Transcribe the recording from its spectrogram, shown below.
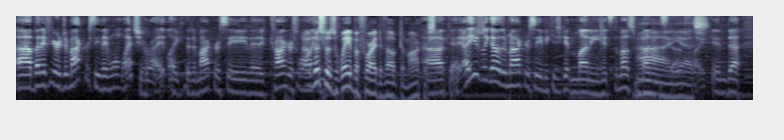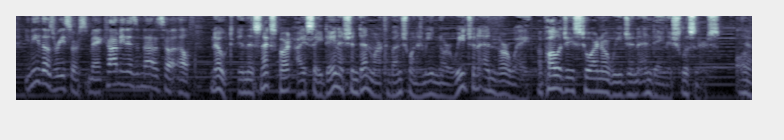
Uh, but if you're a democracy, they won't let you, right? Like the democracy, the Congress won't. Oh, let this you. was way before I developed democracy. Uh, okay, I usually go with democracy because you get money. It's the most money Ah, stuff. yes. Like, and uh, you need those resources, man. Communism not as hel- helpful. Note, in this next part, I say Danish and Denmark a bunch when I mean Norwegian and Norway. Apologies to our Norwegian and Danish listeners. Yeah,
